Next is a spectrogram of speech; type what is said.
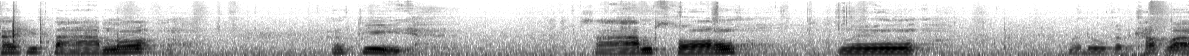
ครั้งที่สามเนาะครั้งที่สามสองหนึ่งมาดูกันครับว่า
